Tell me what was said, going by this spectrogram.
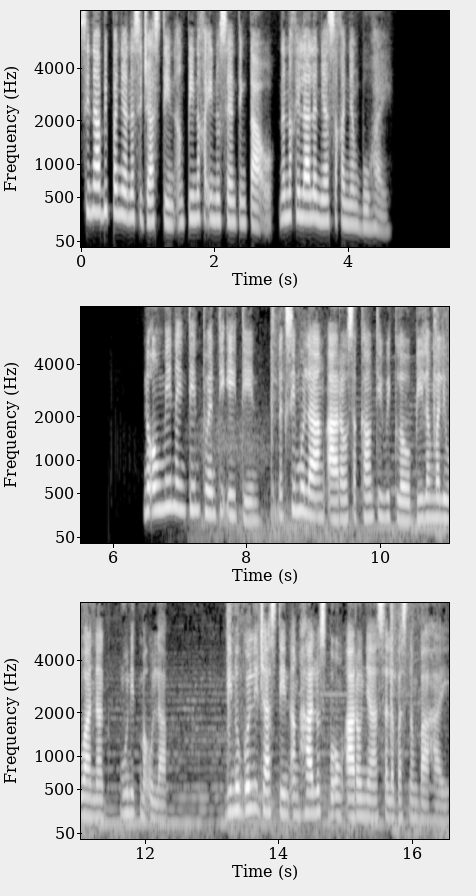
Sinabi pa niya na si Justin ang pinaka-inosenteng tao na nakilala niya sa kanyang buhay. Noong May 19, 2018, nagsimula ang araw sa County Wicklow bilang maliwanag, ngunit maulap. Ginugol ni Justin ang halos buong araw niya sa labas ng bahay.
